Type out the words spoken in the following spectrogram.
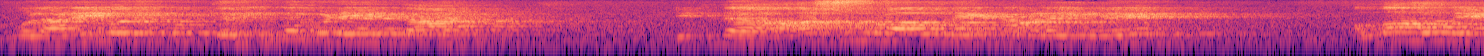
உங்கள் அனைவருக்கும் தெரிந்த விடயம்தான் இந்த ஆசூராவுடைய நாளையிலே அல்லாஹுடைய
